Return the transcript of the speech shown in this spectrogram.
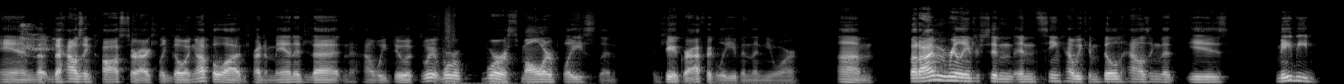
and the, the, housing costs are actually going up a lot and trying to manage that and how we do it because we're, we're a smaller place than geographically even than you are. Um, but i'm really interested in, in seeing how we can build housing that is maybe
